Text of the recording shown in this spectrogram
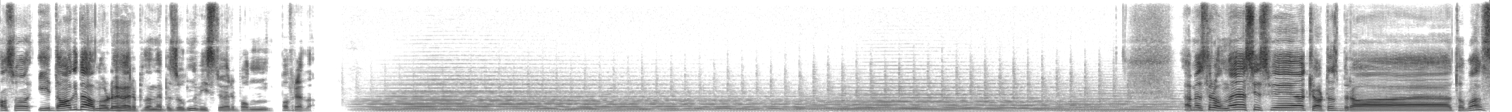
Altså i dag, da, når du hører på denne episoden, hvis du hører på den på fredag. Ja, men Strålende. Jeg syns vi har klart oss bra, Thomas,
